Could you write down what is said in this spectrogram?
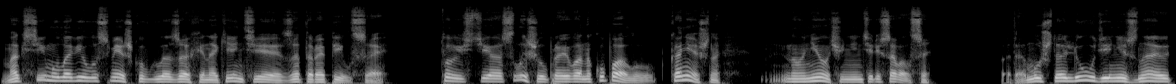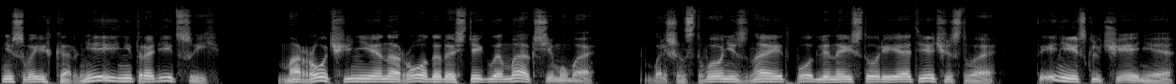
Максим уловил усмешку в глазах Иннокентия, заторопился. То есть я слышал про Ивана Купалу, конечно, — но не очень интересовался. Потому что люди не знают ни своих корней, ни традиций. Морочение народа достигло максимума. Большинство не знает подлинной истории Отечества. Ты не исключение.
